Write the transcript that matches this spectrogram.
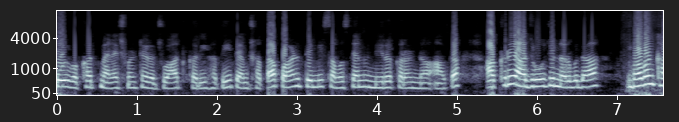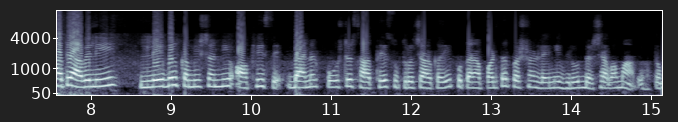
કોઈ વખત મેનેજમેન્ટને રજૂઆત કરી હતી, તેમ છતાં પણ તેમની સમસ્યાનું નિરાકરણ ન આવતા આખરે આજરોજ નર્મદા ભવન ખાતે આવેલી લેબર કમિશનની ઓફિસે બેનર પોસ્ટર સાથે સૂત્રોચ્ચાર કરી પોતાના પડતર પ્રશ્ન લઈને વિરોધ દર્શાવવામાં આવ્યો હતો.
